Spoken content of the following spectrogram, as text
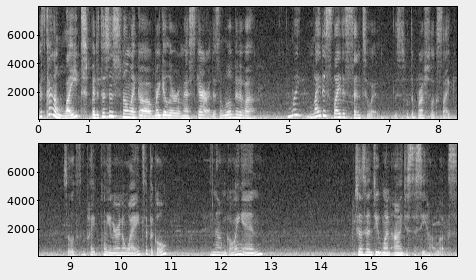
it's kind of light, but it doesn't smell like a regular mascara. There's a little bit of a light, lightest, lightest scent to it. This is what the brush looks like. So it looks like a pipe cleaner in a way, typical. And now I'm going in. Just gonna do one eye just to see how it looks.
